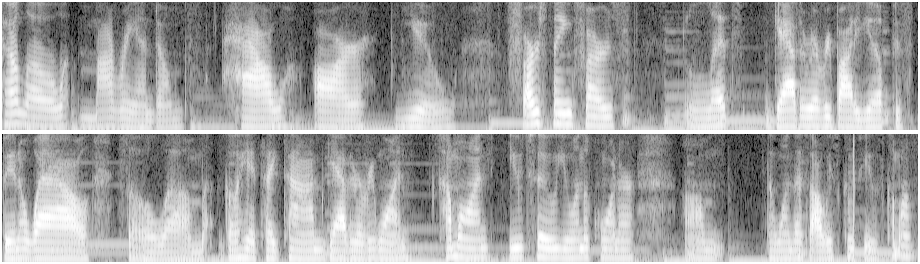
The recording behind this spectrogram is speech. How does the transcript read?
Hello, my randoms. How are you? First thing first, let's gather everybody up. It's been a while, so um, go ahead, take time, gather everyone. Come on, you too, you in the corner, um, the one that's always confused. Come on,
